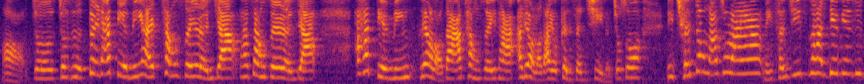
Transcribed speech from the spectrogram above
啊，就就是对他点名还唱衰人家，他唱衰人家啊，他点名廖老大唱衰他啊，廖老大又更生气了，就说你权状拿出来啊，你成吉思汗店面是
